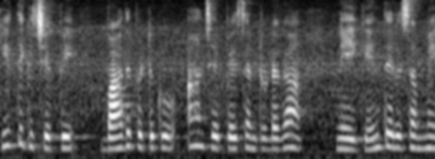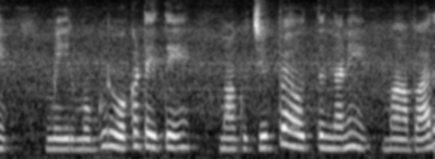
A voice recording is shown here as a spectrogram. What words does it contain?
కీర్తికి చెప్పి బాధ పెట్టుకు అని చెప్పేసి అంటుండగా నీకేం తెలుసమ్మి మీరు ముగ్గురు ఒకటైతే మాకు జిప్పే అవుతుందని మా బాధ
